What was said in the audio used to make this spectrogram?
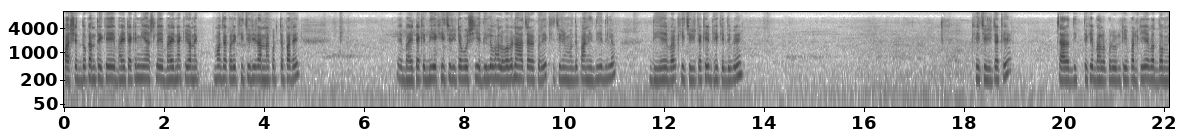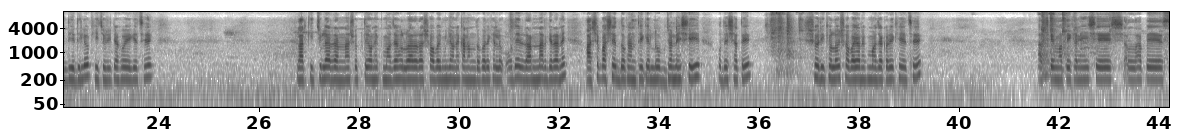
পাশের দোকান থেকে ভাইটাকে নিয়ে আসলে, ভাই নাকি অনেক মজা করে খিচুড়ি রান্না করতে পারে। এই ভাইটাকে দিয়ে খিচুড়িটা বসিয়ে দিল, ভালোভাবে নাড়াচাড়া করে খিচুড়ির মধ্যে পানি দিয়ে দিল। দিয়ে এবার খিচুড়িটাকে ঢেকে দেবে। খিচুড়িটাকে চারদিক থেকে ভালো করে উল্টিয়ে পাল্টিয়ে এবার দমে দিয়ে দিল। খিচুড়িটা হয়ে গেছে। লার্কির চুলার রান্না সত্যি অনেক মজা হলো আর ওরা সবাই মিলে অনেক আনন্দ করে খেলো। ওদের রান্নার গ্রানে আশেপাশের দোকান থেকে লোকজন এসে ওদের সাথে শরিক হলো, সবাই অনেক মজা করে খেয়েছে। আজকের মতো এখানেই শেষ। আল্লাহ হাফেজ।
